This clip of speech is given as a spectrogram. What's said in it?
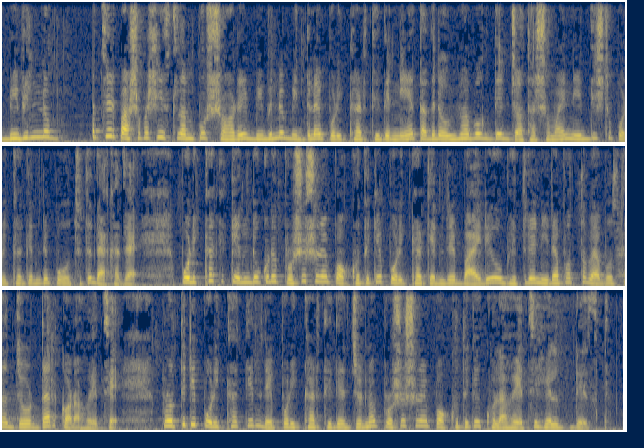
বিভিন্ন রাজ্যের পাশাপাশি ইসলামপুর শহরের বিভিন্ন বিদ্যালয় পরীক্ষার্থীদের নিয়ে তাদের অভিভাবকদের যথাসময়ে নির্দিষ্ট পরীক্ষা কেন্দ্রে পৌঁছতে দেখা যায়। পরীক্ষাকে কেন্দ্র করে প্রশাসনের পক্ষ থেকে পরীক্ষা কেন্দ্রের বাইরে ও ভেতরে নিরাপত্তা ব্যবস্থা জোরদার করা হয়েছে। প্রতিটি পরীক্ষা কেন্দ্রে পরীক্ষার্থীদের জন্য প্রশাসনের পক্ষ থেকে খোলা হয়েছে help desk.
